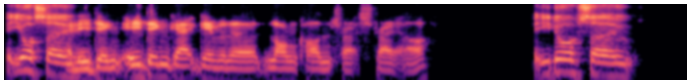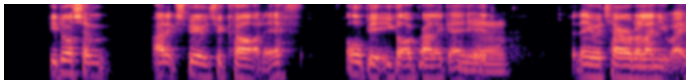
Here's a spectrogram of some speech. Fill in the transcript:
but he also and he didn't. He didn't get given a long contract straight off. But he'd also he'd also had experience with Cardiff, albeit he got relegated, Yeah, but they were terrible anyway.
